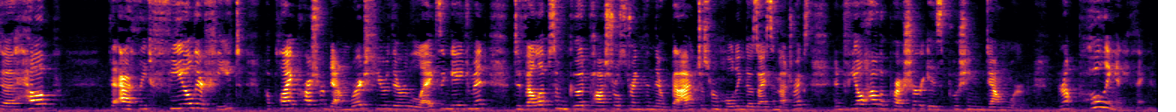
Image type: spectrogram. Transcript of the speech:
to help the athlete feel their feet, apply pressure downward, feel their legs engagement, develop some good postural strength in their back just from holding those isometrics, and feel how the pressure is pushing downward. They're not pulling anything,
